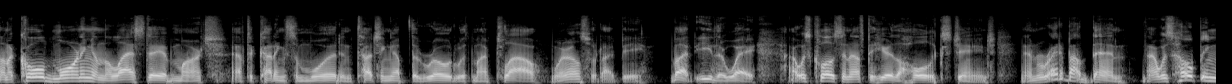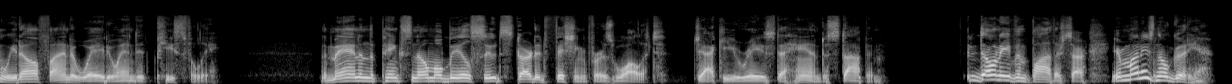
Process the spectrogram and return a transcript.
On a cold morning on the last day of March, after cutting some wood and touching up the road with my plow, where else would I be? But either way, I was close enough to hear the whole exchange, and right about then, I was hoping we'd all find a way to end it peacefully. The man in the pink snowmobile suit started fishing for his wallet. Jackie raised a hand to stop him. Don't even bother, sir. Your money's no good here.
